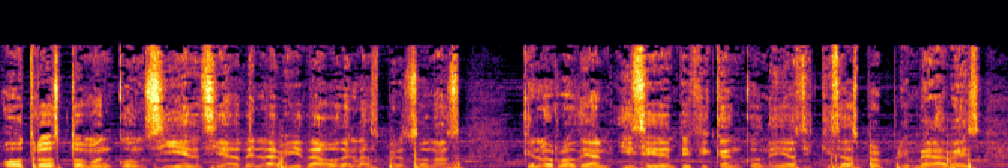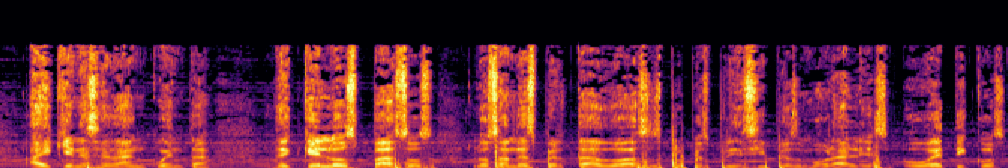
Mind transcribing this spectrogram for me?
Otros toman conciencia de la vida o de las personas que los rodean y se identifican con ellas y quizás por primera vez hay quienes se dan cuenta de que los pasos los han despertado a sus propios principios morales o éticos.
